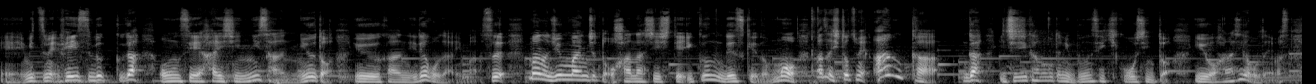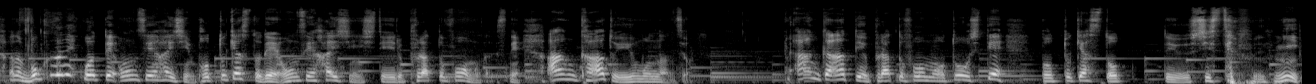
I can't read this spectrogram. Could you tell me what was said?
えー、3つ目 Facebook が音声配信に参入という感じでございます。まあの順番にちょっとお話ししていくんですけどもまず1つ目アンカーが1時間ごとに分析更新というお話でございます。あの、僕がね、こうやって音声配信、ポッドキャストで音声配信しているプラットフォームがですね、アンカーというものなんですよ。アンカーっていうプラットフォームを通して、ポッドキャストっていうシステムに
